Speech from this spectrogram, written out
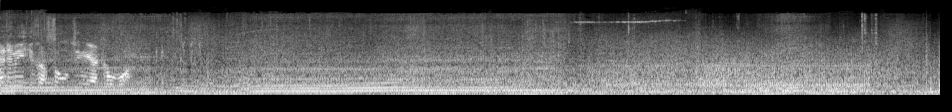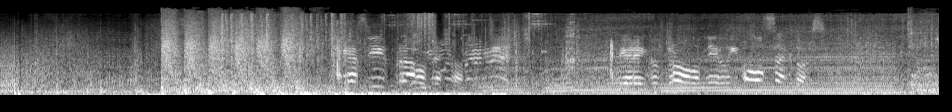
Enemy is assaulting Echo 1. Active Bravo sector. We're in control of nearly all sectors.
